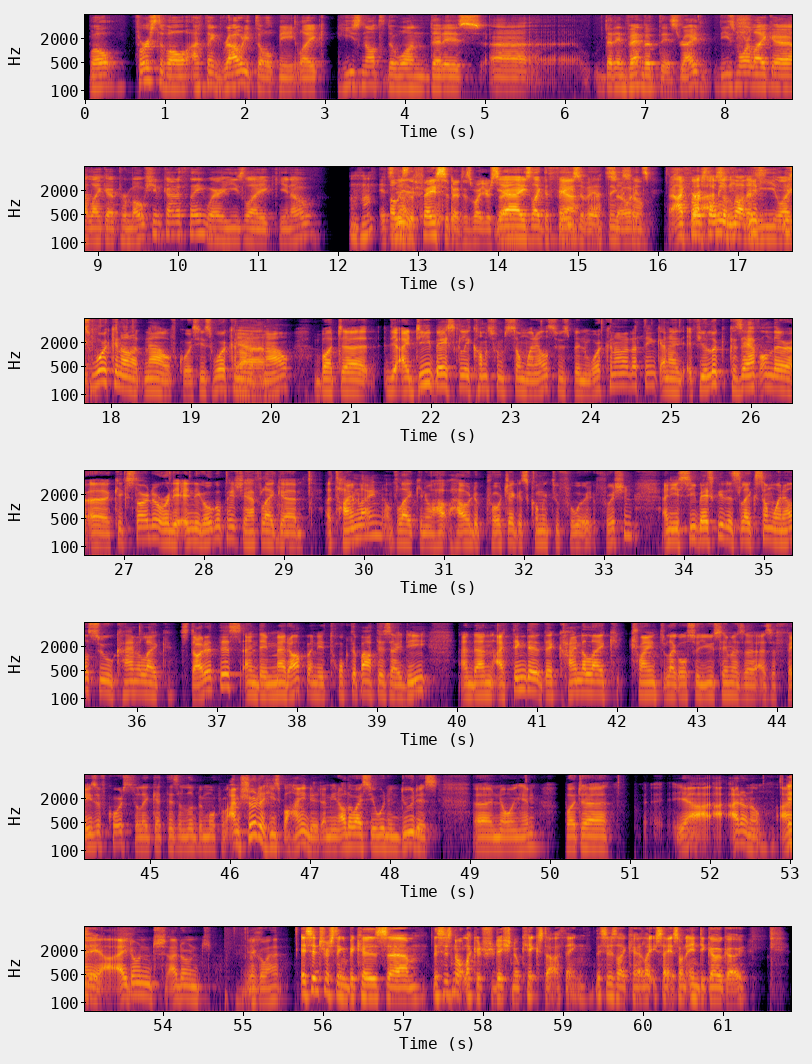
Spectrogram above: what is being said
Well, first of all, I think Rowdy told me like he's not the one that is uh, that invented this, right? He's more like a like a promotion kind of thing where he's like, you know, hmm it's Oh, he's the face of it, is what you're saying. yeah, he's like the face Yeah, of it. I think so, so. it's I first Yeah, also thought that he's, he like he's working on it now, of course. He's working on it now, but uh, the idea basically comes from someone else who's been working on it, I think. And I, if you look, because they have on their uh, Kickstarter or the Indiegogo page, they have like a, a timeline of like you know how, how the project is coming to fruition, and you see basically there's like someone else who kind of like started this, and they met up and they talked about this idea. And then I think that they're kind of like trying to like also use him as a as a phase, of course, to like get this a little bit more. Prom- I'm sure that he's behind it. I mean, otherwise you wouldn't do this, uh, knowing him. But uh, yeah, I, I don't know. I it- I don't I don't. Yeah, go ahead. It's interesting because um, this is not like a traditional Kickstarter thing. This is like, a, like you say, it's on Indiegogo,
